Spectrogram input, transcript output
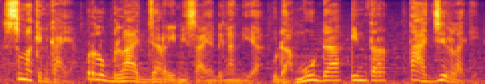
semakin kaya. Perlu belajar ini saya dengan dia. Udah muda, pinter, tajir lagi.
